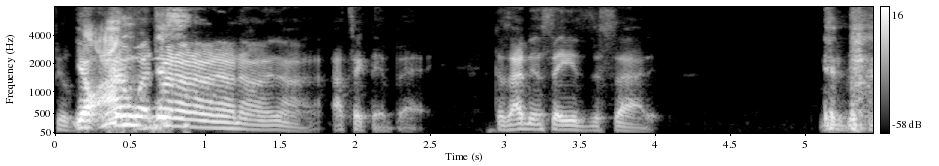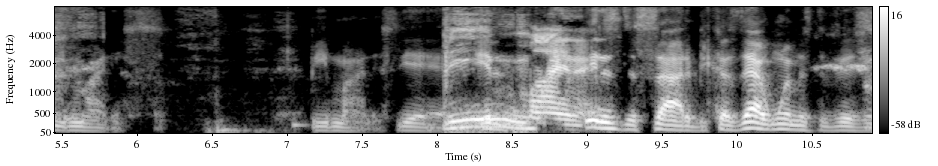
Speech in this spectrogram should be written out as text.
Yo. You I'm- what? No, this- no, no, no, no, no. I take that back because I didn't say it's decided. It's B minus. B minus. Yeah. B It is- It is decided because that women's division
